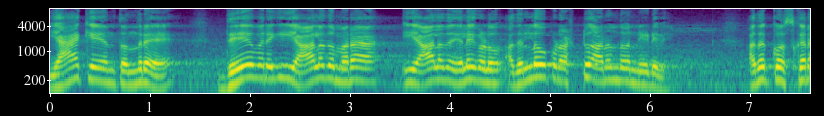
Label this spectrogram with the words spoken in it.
ಯಾಕೆ ಅಂತಂದರೆ ದೇವರಿಗೆ ಈ ಆಲದ ಮರ ಈ ಆಲದ ಎಲೆಗಳು ಅದೆಲ್ಲವೂ ಕೂಡ ಅಷ್ಟು ಆನಂದವನ್ನು ನೀಡಿವೆ. ಅದಕ್ಕೋಸ್ಕರ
